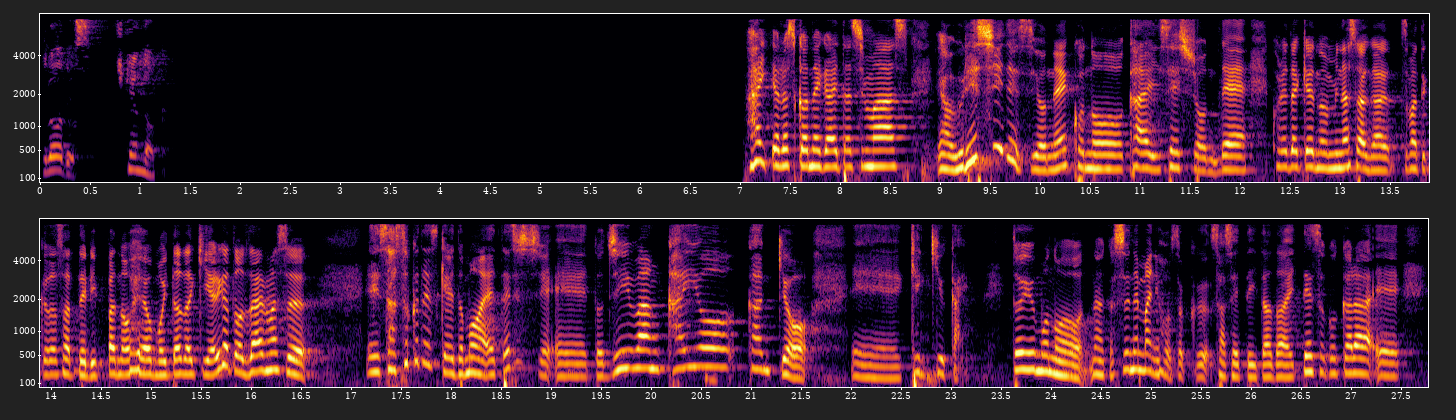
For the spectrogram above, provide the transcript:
Globis 危険録はい、よろしくお願いいたします。いや、嬉しいですよね。この会セッションで、これだけの皆さんが集まってくださって立派なお部屋もいただき、ありがとうございます。えー早速ですけれども、えー私、えっ、と、G1 海洋環境、えー研究会というものを、なんか数年前に発足させていただいて、そこから、えー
